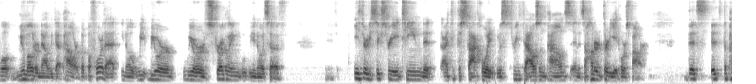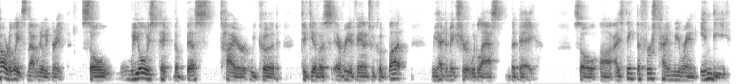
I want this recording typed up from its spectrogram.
well, new motor now we got power, but before that, you know, we we were we were struggling. You know, it's a E36 318 that I think the stock weight was three thousand pounds, and it's 138 horsepower. It's it's the power to weight's not really great, so we always pick the best tire we could to give us every advantage we could, but we had to make sure it would last the day. So uh, I think the first time we ran Indy,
